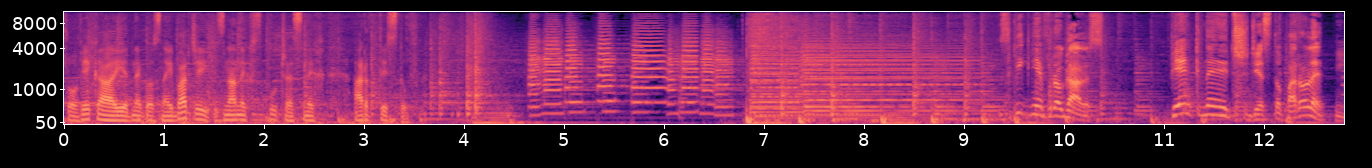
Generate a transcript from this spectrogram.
człowieka, jednego z najbardziej znanych współczesnych artystów. Zbigniew Rogalski. Piękny, 30-paroletni.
